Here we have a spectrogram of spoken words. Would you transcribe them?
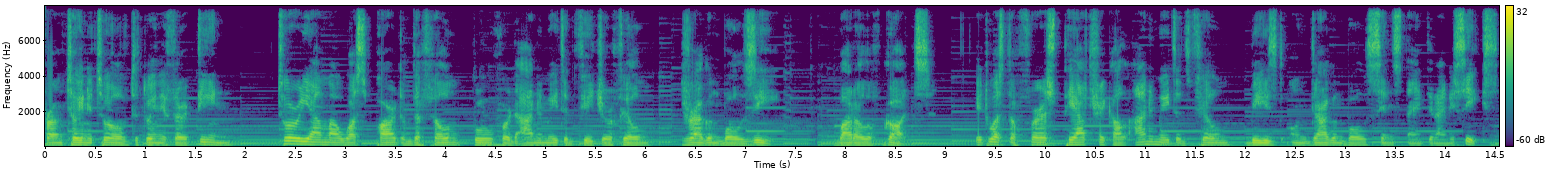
From 2012 to 2013, Toriyama was part of the film crew for the animated feature film Dragon Ball Z Battle of Gods. It was the first theatrical animated film based on Dragon Ball since 1996.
